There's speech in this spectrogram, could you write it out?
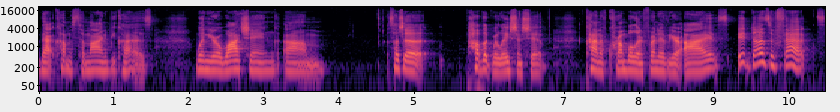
that comes to mind because when you're watching um, such a public relationship kind of crumble in front of your eyes, it does affect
